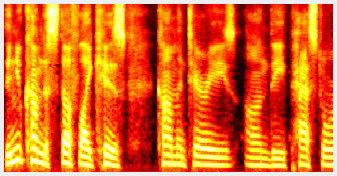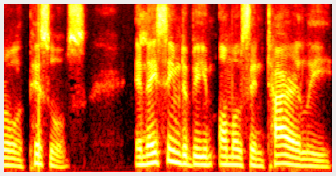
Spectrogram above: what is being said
Then you come to stuff like his commentaries on the pastoral epistles, and they seem to be almost entirely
